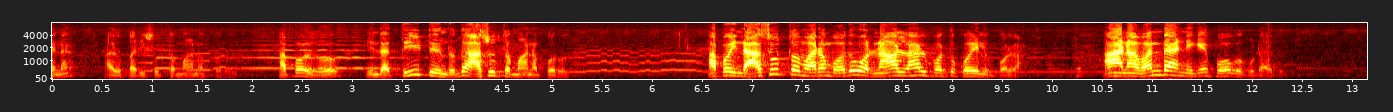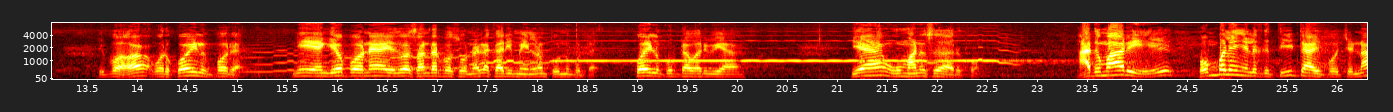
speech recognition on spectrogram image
ஏன்னா அது பரிசுத்தமான பொருள். அப்போது இந்த தீட்டுன்றது அசுத்தமான பொருள். அப்போ இந்த அசுத்தம் வரும்போது ஒரு நாலு நாள் பொறுத்து கோயிலுக்கு போகலாம். ஆனால் வந்த அன்னைக்கே போகக்கூடாது. இப்போ ஒரு கோயிலுக்கு போகிற நீ எங்கேயோ போனேன் ஏதோ சந்தர்ப்ப சூழ்நிலை கறி மீன்லாம் துண்ணுபுட்ட. கோயிலுக்கு கூப்பிட்டா வருவியா? ஏன் உன் மனசு இருக்கும்? அது மாதிரி பொம்பளைங்களுக்கு தீட்டாகி போச்சுன்னா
